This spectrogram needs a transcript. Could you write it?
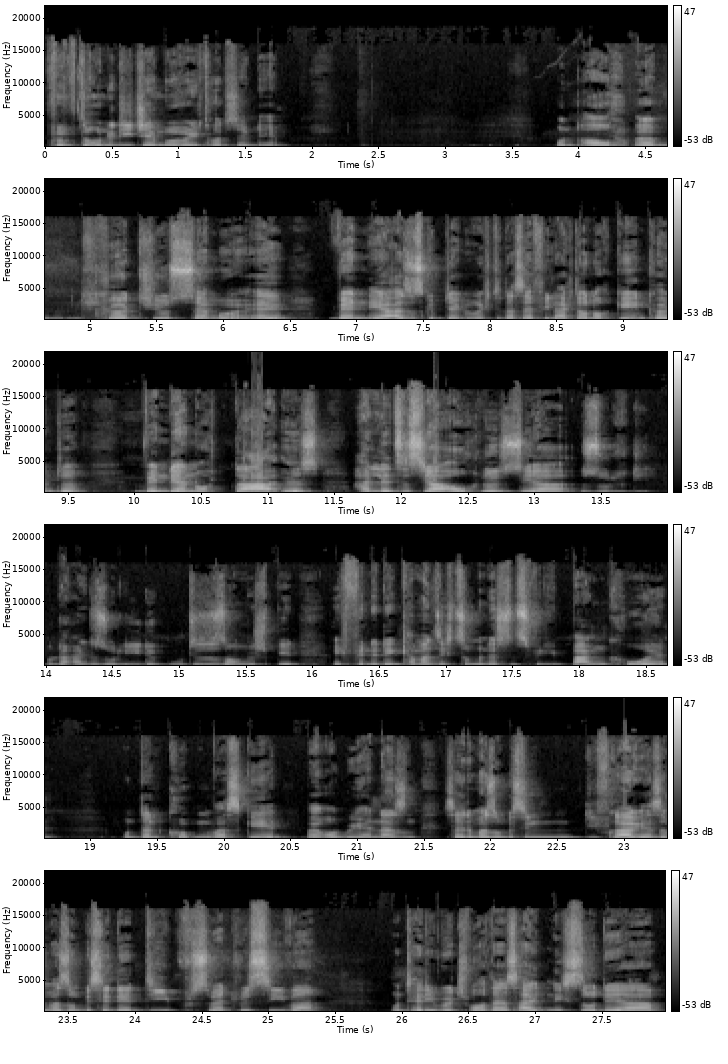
fünfte Runde DJ Moore würde ich trotzdem nehmen. Und auch ja. ähm, Curtis Samuel, wenn er, also es gibt ja Gerüchte, dass er vielleicht auch noch gehen könnte, wenn der noch da ist, hat letztes Jahr auch eine sehr solide oder eine solide, gute Saison gespielt. Ich finde, den kann man sich zumindest für die Bank holen und dann gucken, was geht. Bei Robbie Anderson ist halt immer so ein bisschen die Frage, er ist immer so ein bisschen der Deep Threat Receiver und Teddy Bridgewater ist halt nicht so der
